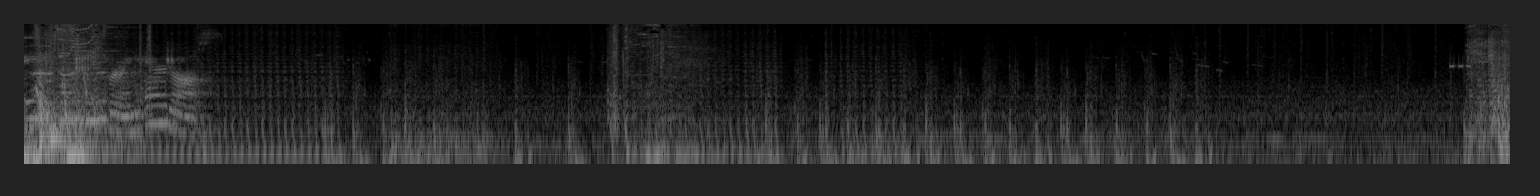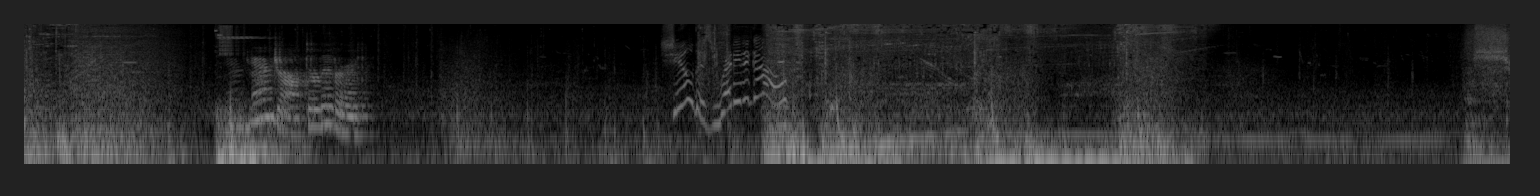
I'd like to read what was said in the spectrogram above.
Aids are delivering airdrops. Delivered. Shield is ready to go! Shh,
